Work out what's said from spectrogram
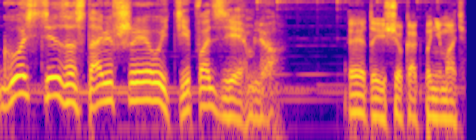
гости, заставившие уйти под землю». «Это еще как понимать?»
